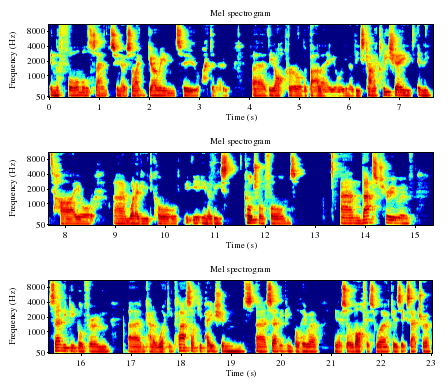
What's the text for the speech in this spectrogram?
in the formal sense, you know, so like going to, I don't know, uh, the opera or the ballet or, you know, these kind of cliched elite high or um, whatever you'd call, you know, these cultural forms. And that's true of certainly people from um, kind of working class occupations, uh, certainly people who are you know sort of office workers, etc.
